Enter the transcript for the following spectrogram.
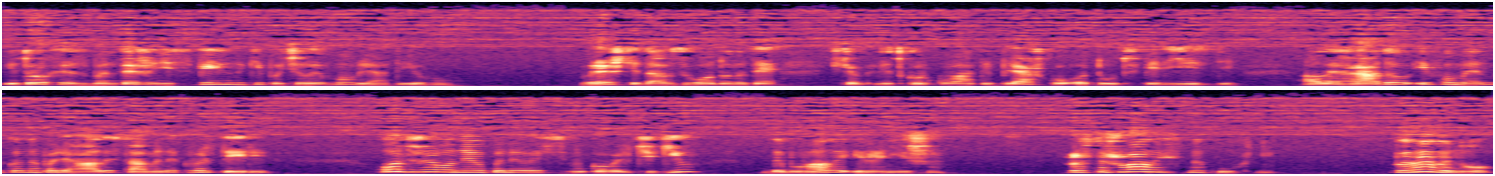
і трохи збентежені спільники почали вмовляти його. Врешті дав згоду на те, щоб відкуркувати пляшку отут, в під'їзді, але Градов і Фоменко наполягали саме на квартирі. Отже, вони опинились у Ковальчуків, де бували і раніше. Розташувались на кухні. Пили вино,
